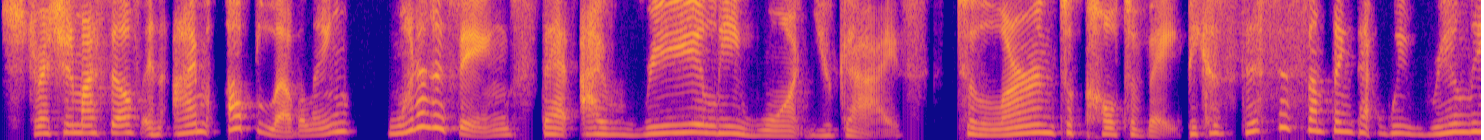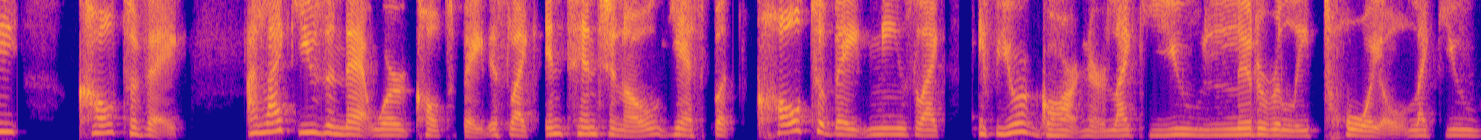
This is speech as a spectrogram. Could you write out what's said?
stretching myself and I'm up leveling, one of the things that I really want you guys to learn to cultivate, because this is something that we really cultivate. I like using that word cultivate. It's like intentional, yes, but cultivate means like if you're a gardener, like you literally toil, like you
